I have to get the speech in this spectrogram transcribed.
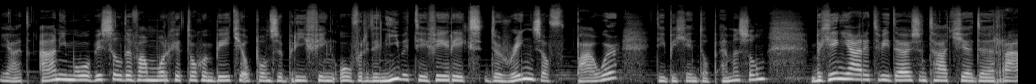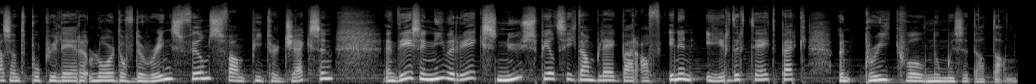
Ja, het animo wisselde vanmorgen toch een beetje op onze briefing over de nieuwe tv-reeks The Rings of Power. Die begint op Amazon. Begin jaren 2000 had je de razend populaire Lord of the Rings films van Peter Jackson. En deze nieuwe reeks nu speelt zich dan blijkbaar af in een eerder tijdperk. Een prequel noemen ze dat dan.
